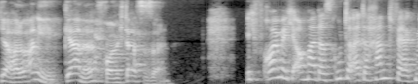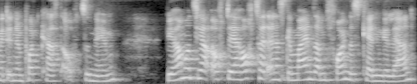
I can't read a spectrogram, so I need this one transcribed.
Ja, hallo Anni, gerne, freue mich da zu sein. Ich freue mich auch mal, das gute alte Handwerk mit in den Podcast aufzunehmen. Wir haben uns ja auf der Hochzeit eines gemeinsamen Freundes kennengelernt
